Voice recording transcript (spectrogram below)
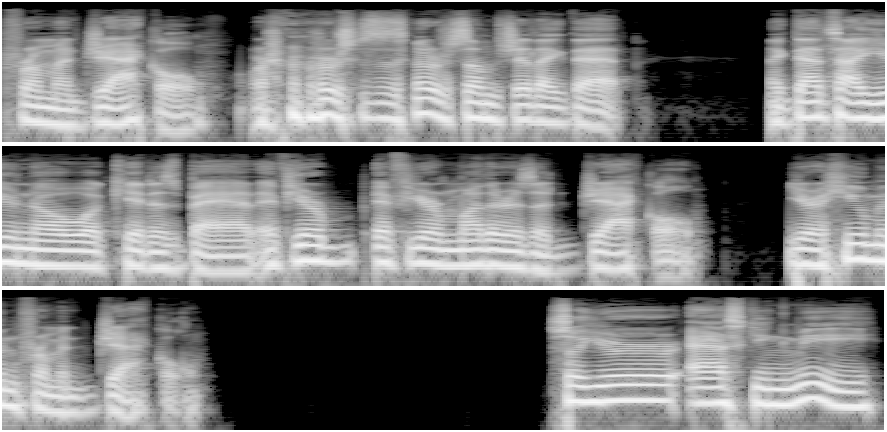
from a jackal or, or some shit like that. Like that's how you know a kid is bad. If your if your mother is a jackal, you're a human from a jackal. So you're asking me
